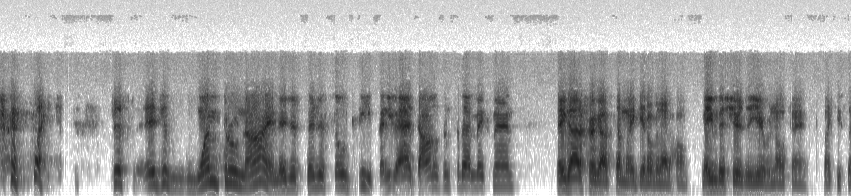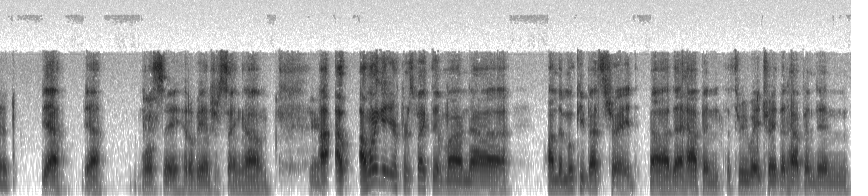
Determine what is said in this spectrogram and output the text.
it's like just it just one through nine. They just they're just so deep. Then you add Donaldson to that mix, man. They got to figure out some way to get over that hump. Maybe this year's the year with no fans, like you said. Yeah, yeah, we'll see. It'll be interesting. Um, yeah. I I, I want to get your perspective on uh, on the Mookie Betts trade uh, that happened, the three way trade that happened in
